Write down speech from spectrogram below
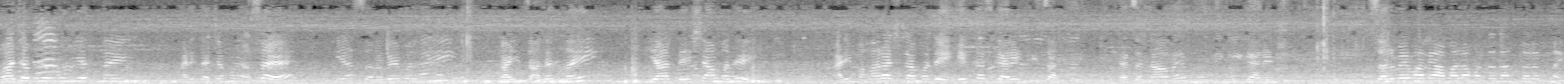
भाजप निवडून येत नाही. आणि त्याच्यामुळे असं आहे की या सर्वेवरती काही चालत नाही. या देशामध्ये आणि महाराष्ट्रामध्ये एकच गॅरंटी चालते. त्याचं नाव आहे मोदी की गॅरंटी सर्वेवाले आम्हाला मतदान करत नाही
